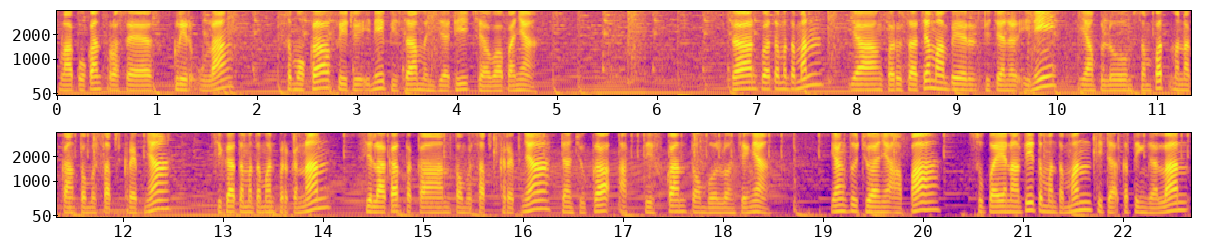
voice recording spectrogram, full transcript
melakukan proses clear ulang semoga video ini bisa menjadi jawabannya dan buat teman-teman yang baru saja mampir di channel ini yang belum sempat menekan tombol subscribe-nya, jika teman-teman berkenan, silakan tekan tombol subscribe-nya dan juga aktifkan tombol loncengnya. Yang tujuannya apa? Supaya nanti teman-teman tidak ketinggalan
